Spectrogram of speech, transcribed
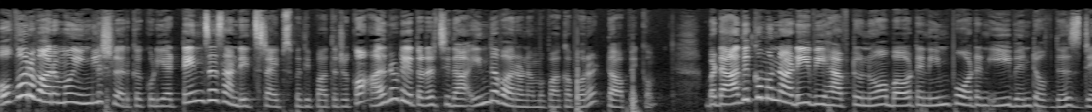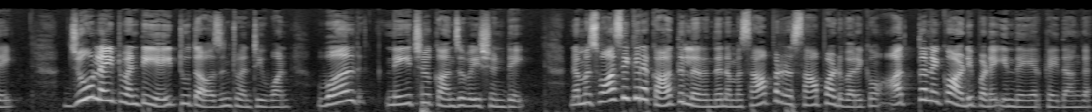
ஒவ்வொரு வாரமும் இங்கிலீஷில் இருக்கக்கூடிய டென்சஸ் அண்ட் இட்ஸ் டைப்ஸ் பற்றி பார்த்துட்ருக்கோம். அதனுடைய தொடர்ச்சி தான் இந்த வாரம் நம்ம பார்க்க போகிற டாப்பிக்கும் பட் அதுக்கு முன்னாடி we have to know about an important event of this day July twenty eight two thousand twenty one world nature conservation day நம்ம சுவாசிக்கிற காற்றுலேருந்து நம்ம சாப்பிட்ற சாப்பாடு வரைக்கும் அத்தனைக்கும் அடிப்படை இந்த இயற்கை தாங்க.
